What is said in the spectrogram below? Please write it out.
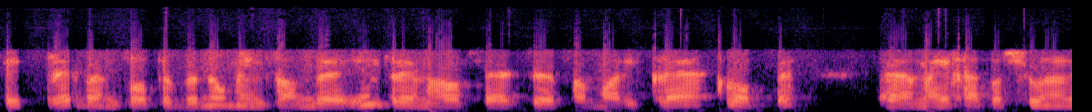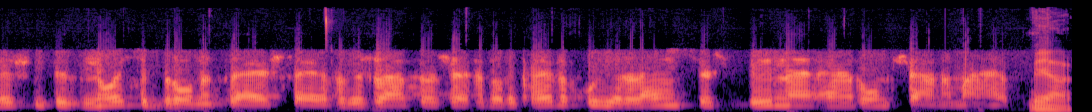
Pit Ribbon tot de benoeming van de interim hoofdredacteur van Marie Claire klopte. Uh, maar je gaat als journalist natuurlijk nooit de bronnen prijsgeven. Dus laten we zeggen dat ik hele goede lijntjes binnen en rond Sanoma heb. Ja,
